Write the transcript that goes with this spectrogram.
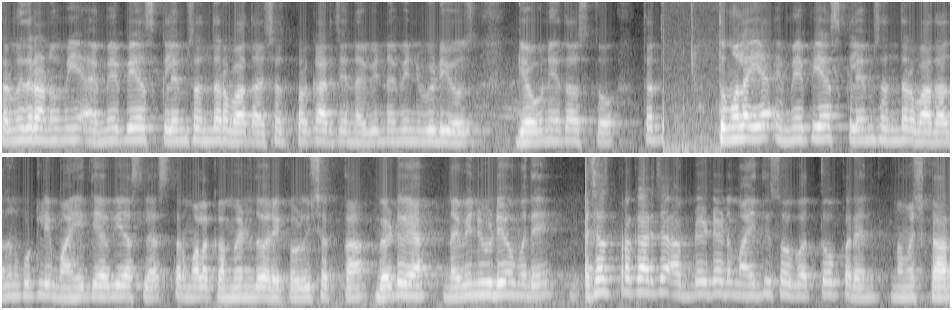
तर मित्रांनो मी M A P S claim संदर्भात अशाच प्रकारचे नवीन नवीन व्हिडिओज घेऊन येत असतो. तर तुम्हाला या M A P S claim संदर्भात अजून कुठली माहिती हवी असल्यास तर मला कमेंटद्वारे कळू शकता. भेटूया नवीन व्हिडिओमध्ये अशाच प्रकारच्या अपडेटेड माहितीसोबत तोपर्यंत नमस्कार.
